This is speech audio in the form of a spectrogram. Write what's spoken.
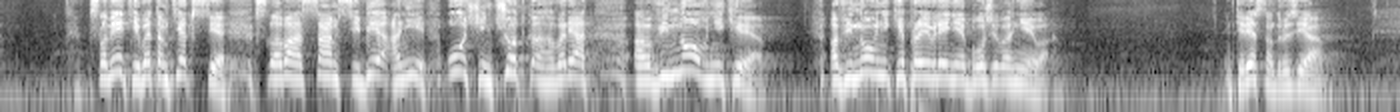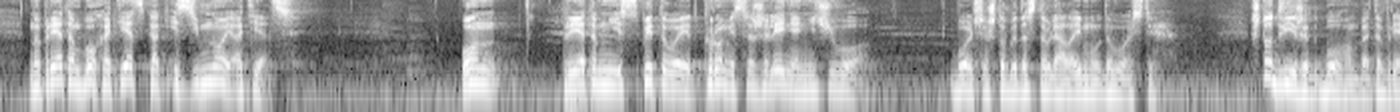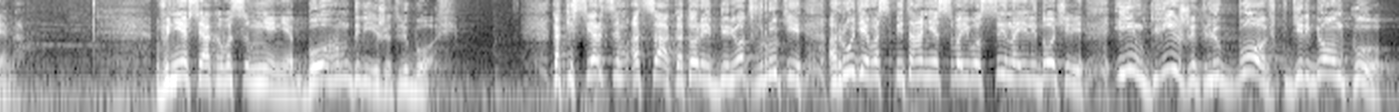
Заметьте, в этом тексте слова «сам себе», они очень четко говорят о виновнике, о виновнике проявления Божьего гнева. Интересно, друзья, но при этом Бог Отец, как и земной Отец, Он при этом не испытывает, кроме сожаления, ничего больше, чтобы доставляло Ему удовольствие. Что движет Богом в это время – Вне всякого сомнения, Богом движет любовь. Как и сердцем отца, который берет в руки орудие воспитания своего сына или дочери, им движет любовь к ребенку.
